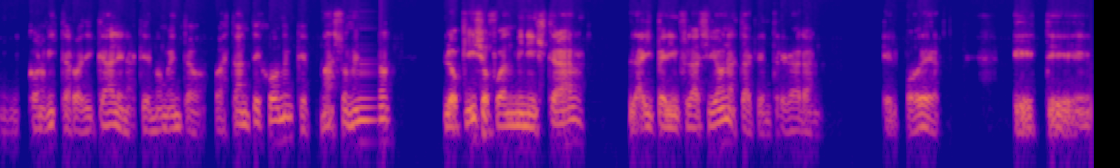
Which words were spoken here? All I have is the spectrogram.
economista radical en aquel momento bastante joven, que más o menos lo que hizo fue administrar la hiperinflación hasta que entregaran el poder. Este,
